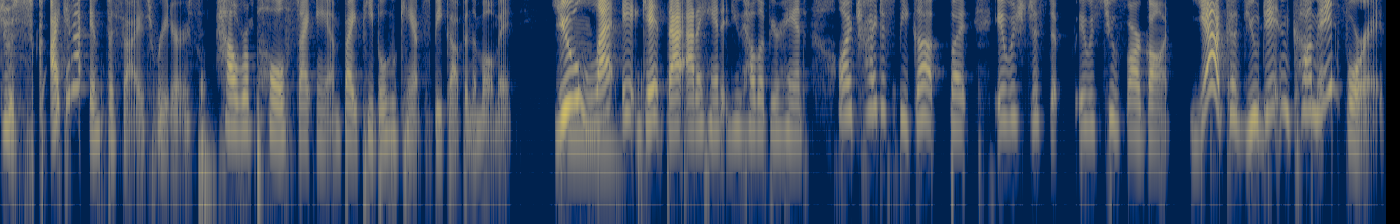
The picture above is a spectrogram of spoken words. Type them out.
just i cannot emphasize readers how repulsed i am by people who can't speak up in the moment. You Mm. let it get that out of hand and you held up your hand oh i tried to speak up but it was just it was too far gone. Yeah because you didn't come in for it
